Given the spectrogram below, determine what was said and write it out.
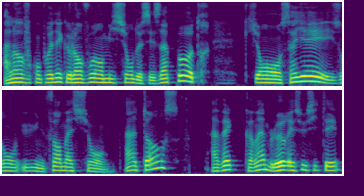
Alors vous comprenez que l'envoi en mission de ces apôtres, qui ont, ça y est, ils ont eu une formation intense avec quand même le ressuscité.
